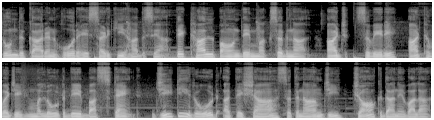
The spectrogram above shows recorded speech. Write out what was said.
ਤੁੰਦ ਕਾਰਨ ਹੋ ਰਹੇ ਸੜਕੀ ਹਾਦਸਿਆਂ ਤੇ ਠੱਲ ਪਾਉਣ ਦੇ ਮਕਸਦ ਨਾਲ ਅੱਜ ਸਵੇਰੇ 8 ਵਜੇ ਮਲੋਟ ਦੇ ਬੱਸ ਸਟੈਂਡ ਜੀਟੀ ਰੋਡ ਅਤੇ ਸ਼ਾਹ ਸਤਨਾਮ ਜੀ ਚੌਕ ਦਾਨੇਵਾਲਾ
